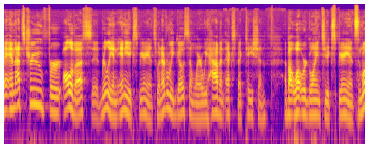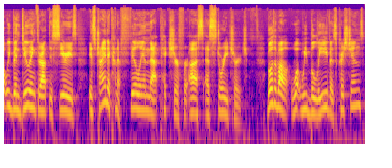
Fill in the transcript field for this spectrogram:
And, and, that's true for all of us, it, really, in any experience. Whenever we go somewhere, we have an expectation about what we're going to experience. And what we've been doing throughout this series is trying to kind of fill in that picture for us as Story Church, both about what we believe as Christians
